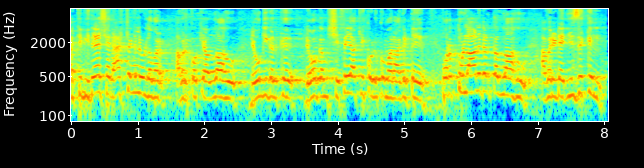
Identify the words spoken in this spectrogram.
മറ്റ് വിദേശ രാഷ്ട്രങ്ങളിലുള്ളവർ അവർക്കൊക്കെ അള്ളാഹു രോഗികൾക്ക് രോഗം ശിഫയാക്കി കൊടുക്കുമാറാകട്ടെ. പുറത്തുള്ള ആളുകൾക്ക് അള്ളാഹു അവരുടെ രിസുക്കിൽ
